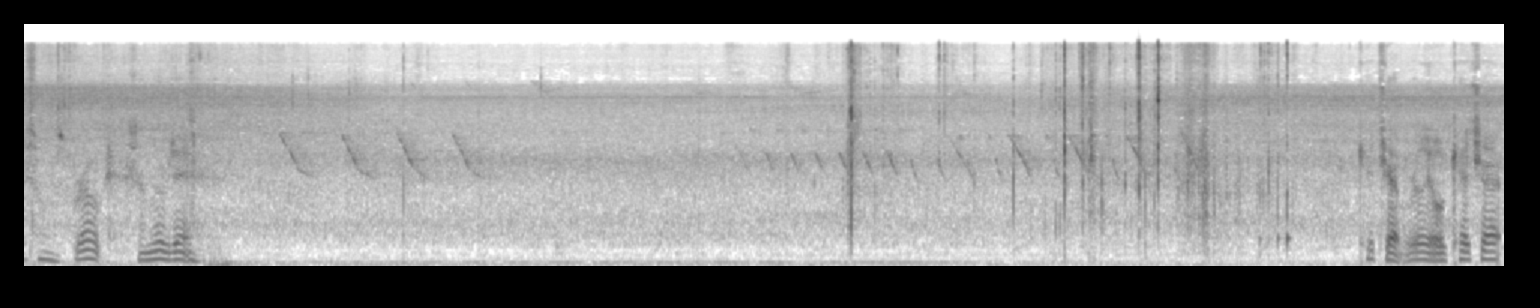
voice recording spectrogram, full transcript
This one was broke, so I moved it. Ketchup, really old ketchup.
